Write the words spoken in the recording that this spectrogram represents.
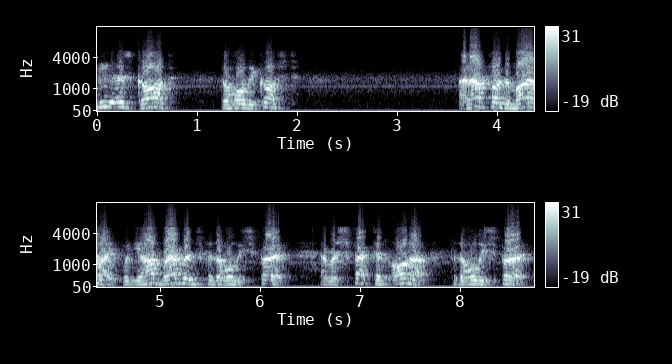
He is God, the Holy Ghost. And I've found in my life, when you have reverence for the Holy Spirit and respect and honour for the Holy Spirit,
